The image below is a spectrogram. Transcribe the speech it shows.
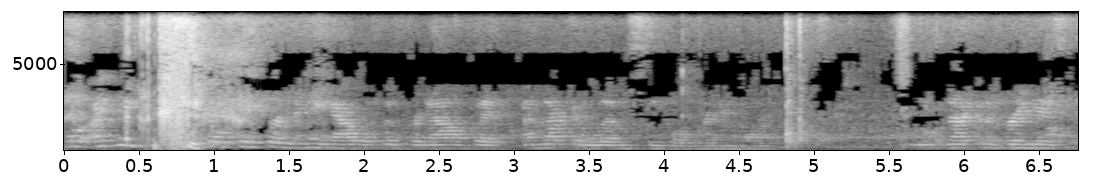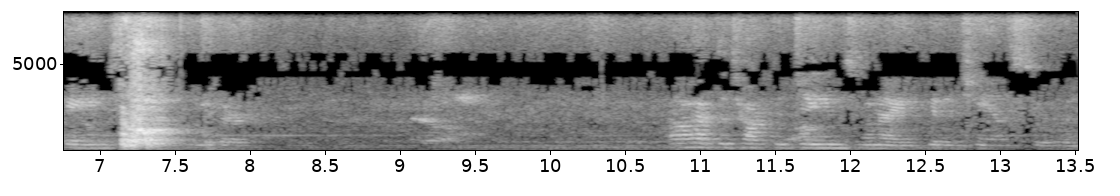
Well, I think it's okay for him to hang out with him for now, but I'm not going to let him sleep over anymore. He's not going to bring his games either. I'll have to talk to James when I get a chance to. Then.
